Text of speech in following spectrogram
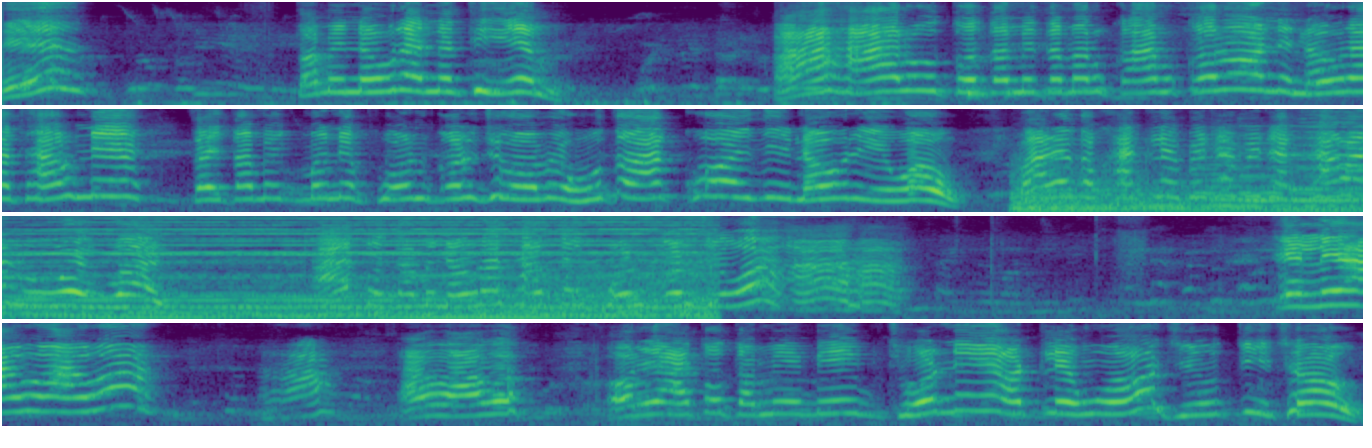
હે? તમે નવરા નથી એમ? હા હારું તો તમે તમારું કામ કરો અને નવરા થાવ ને તો તમે મને ફોન કરજો. હવે હું તો આખો દી નવરી હોઉં. મારે તો ખાટલે બેઠા બેઠા ખાવાનું હોય બસ. હા તો તમે નવરા થાવ તો ફોન કરજો હો. હા હા. એ લે આવો આવો. હા? આવો આવો. અરે આ તો તમે બે છો ને એટલે હું હો જીવતી છું.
